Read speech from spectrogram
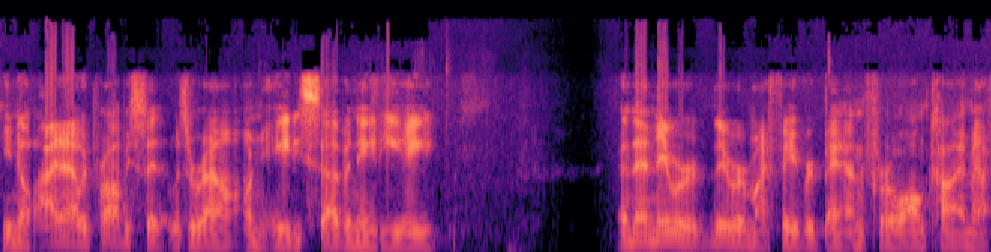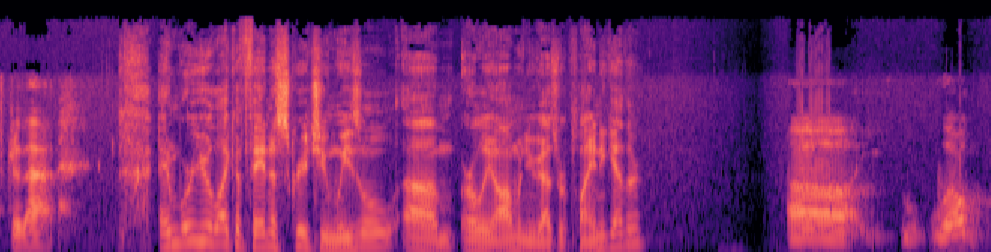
You know, I, I, would probably say it was around 87, 88. And then they were they were my favorite band for a long time after that. And were you like a fan of Screeching Weasel um, early on when you guys were playing together? Uh, well,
